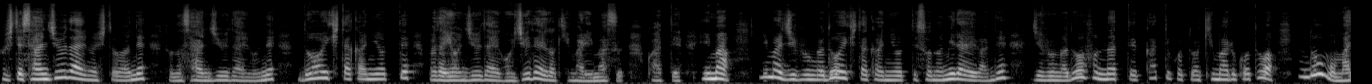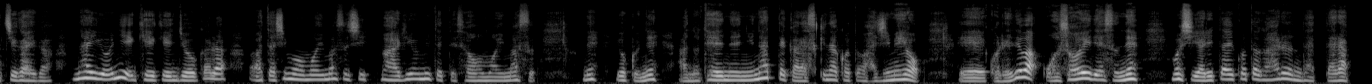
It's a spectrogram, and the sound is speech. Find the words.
そして30代の人はね、その30代をね、どう生きたかによって、また40代、50代が決まります。こうやって、今、今自分がどう生きたかによって、その未来がね、自分がどういうふうになっていくかっていうことは決まることは、どうも間違いがないようにに経験上から私も思いますし、周りを見ててそう思います。ね、よくね、あの、定年になってから好きなことを始めよう。えー、これでは遅いですね。もしやりたいことがあるんだったら、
